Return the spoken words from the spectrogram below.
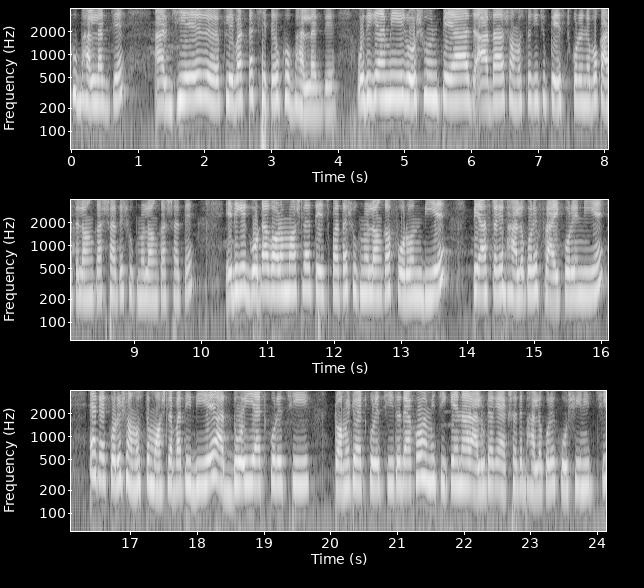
খুব ভালো লাগছে। আর ঘিয়ের ফ্লেভারটা খেতেও খুব ভালো লাগছে। ওদিকে আমি রসুন, পেঁয়াজ, আদা সমস্ত কিছু পেস্ট করে নেব কাঁচা লঙ্কার সাথে, শুকনো লঙ্কার সাথে। এদিকে গোটা গরম মশলা, তেজপাতা, শুকনো লঙ্কা ফোড়ন দিয়ে পেঁয়াজটাকে ভালো করে ফ্রাই করে নিয়ে এক এক করে সমস্ত মশলাপাতি দিয়ে আর দই অ্যাড করেছি, টমেটো অ্যাড করেছি। তো দেখো আমি চিকেন আর আলুটাকে একসাথে ভালো করে কষিয়ে নিচ্ছি।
